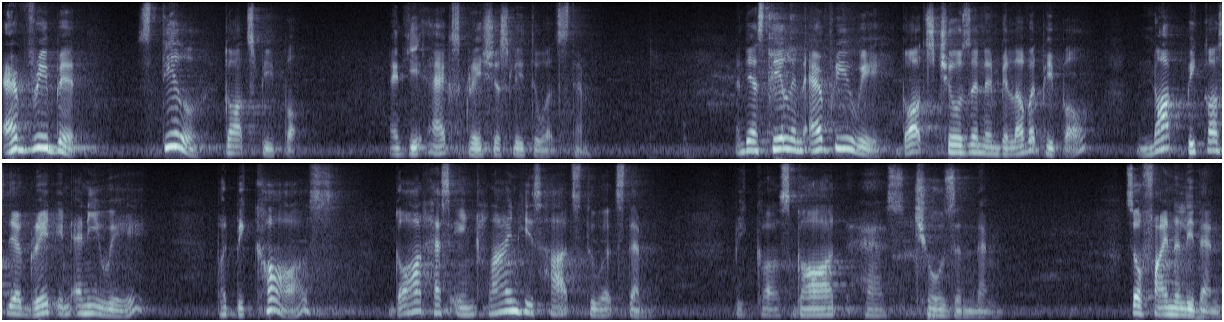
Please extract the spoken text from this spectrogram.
Every bit still God's people. And He acts graciously towards them. And they are still, in every way, God's chosen and beloved people, not because they are great in any way, but because God has inclined his hearts towards them, because God has chosen them. So, finally, then,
